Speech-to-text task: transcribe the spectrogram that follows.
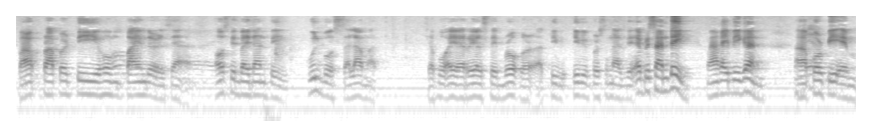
Pa- Property Home Finders, ah, hosted by Dante. Cool boss, salamat. Siya po ay ah, real estate broker at TV, TV personality. Every Sunday, mga kaibigan, ah, 4 p.m.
